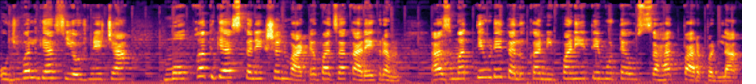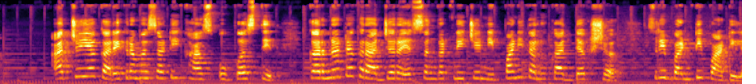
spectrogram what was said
उज्ज्वल गॅस योजनेच्या मोफत गॅस कनेक्शन वाटपाचा कार्यक्रम आज मत्तिवडे तालुका निपाणी येथे मोठ्या उत्साहात पार पडला. आजच्या या कार्यक्रमासाठी खास उपस्थित कर्नाटक राज्य रयत संघटनेचे निपाणी तालुका अध्यक्ष श्री बंटी पाटील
